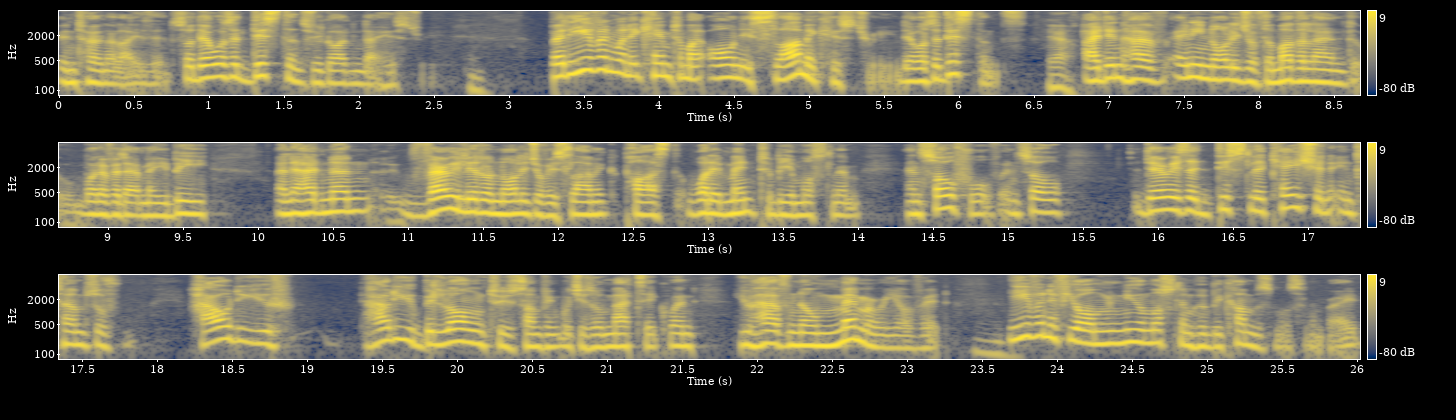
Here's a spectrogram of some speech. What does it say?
internalize it. So there was a distance regarding that history. Hmm. But even when it came to my own Islamic history, there was a distance. Yeah. I didn't have any knowledge of the motherland, whatever that may be, and I had none, very little knowledge of Islamic past, what it meant to be a Muslim, and so forth. And so there is a dislocation in terms of how do you how do you belong to something which is ummatic when you have no memory of it? Mm. Even if you're a new Muslim who becomes Muslim, right?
